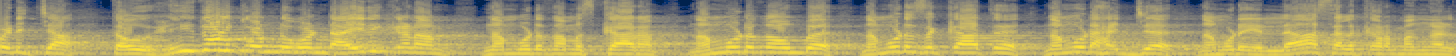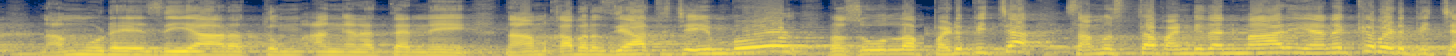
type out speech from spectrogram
പഠിച്ച തൗഹീദുൾ കൊണ്ടുകൊണ്ടായിരിക്കണം നമ്മുടെ നമസ്കാരം നമ്മുടെ നോമ്പ് നമ്മുടെ സക്കാത്ത് നമ്മുടെ ഹജ്ജ് നമ്മുടെ എല്ലാ സൽക്കർമ്മങ്ങൾ നമ്മുടെ സിയാറത്തും അങ്ങനെ തന്നെ. നാം ഖബർ സിയാത്ത് ചെയ്യുമ്പോൾ റസൂള്ള പഠിപ്പിച്ച സമസ്ത പണ്ഡിതന്മാർ എനിക്ക് പഠിപ്പിച്ച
